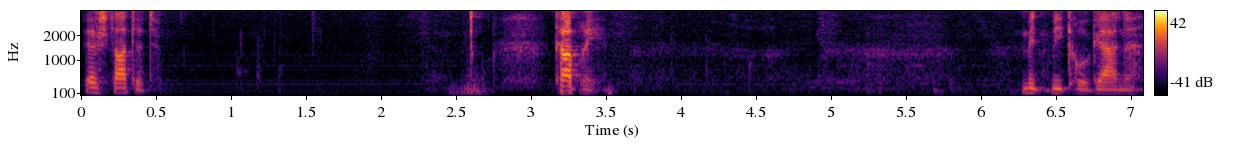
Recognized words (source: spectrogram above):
Wer startet? Capri. Mit Mikro gerne.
